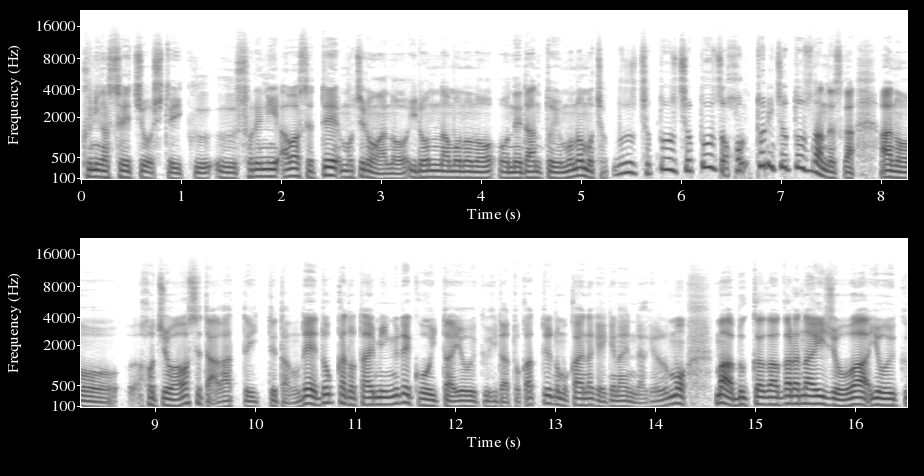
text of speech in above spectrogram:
国が成長していくそれに合わせてもちろんあのいろんなものの値段というものもちょっとずつちょっとずつちょっとずつ本当にちょっとずつなんですがあの補地を合わせて上がっていってたのでどっかのタイミングでこういった養育費だとかっていうのも変えなきゃいけないんだけれどもまあ物価が上がらない以上は養育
